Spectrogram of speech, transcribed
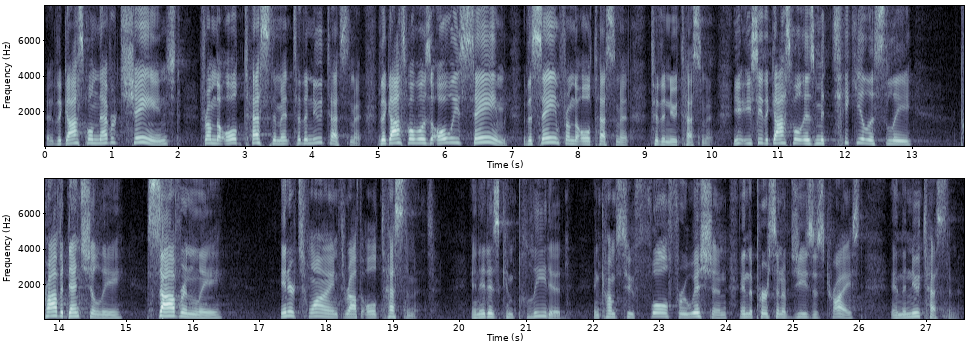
The gospel never changed from the Old Testament to the New Testament. The gospel was always same, the same from the Old Testament to the New Testament. You, you see, the gospel is meticulously, providentially sovereignly intertwined throughout the Old Testament. And it is completed and comes to full fruition in the person of Jesus Christ in the New Testament.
